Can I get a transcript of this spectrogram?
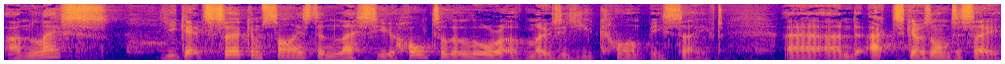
unless you get circumcised, unless you hold to the law of Moses, you can't be saved. Uh, and Acts goes on to say,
